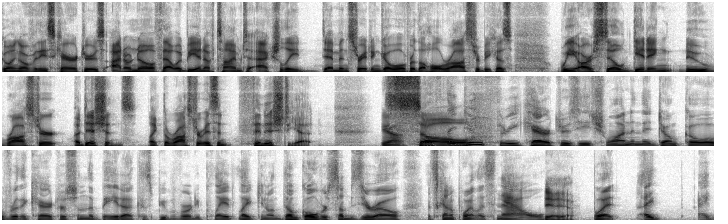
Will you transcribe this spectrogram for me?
going over these characters, I don't know if that would be enough time to actually demonstrate and go over the whole roster because we are still getting new roster additions. Like the roster isn't finished yet. Yeah. So Well, if they do three characters each one and they don't go over the characters from the beta because people have already played, like, you know, they'll go over Sub Zero. That's kind of pointless now. yeah, yeah. But I, I,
